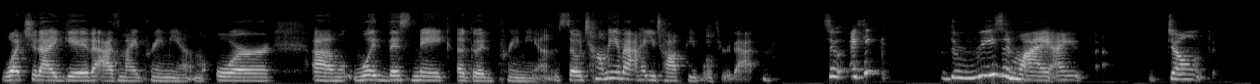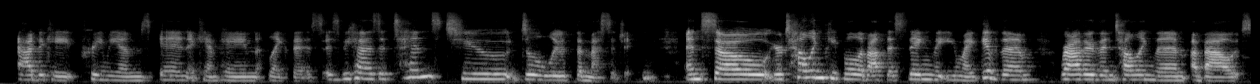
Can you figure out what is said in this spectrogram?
what should i give as my premium? Or um, would this make a good premium? So tell me about how you talk people through that. So i think the reason why i don't advocate premiums in a campaign like this is because it tends to dilute the messaging. And so you're telling people about this thing that you might give them rather than telling them about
